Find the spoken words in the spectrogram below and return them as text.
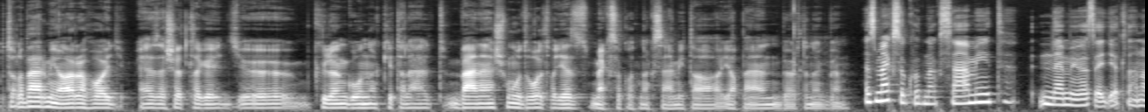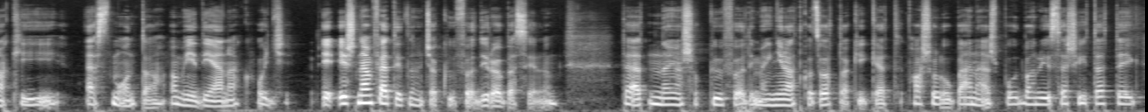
Utala bármi arra, hogy ez esetleg egy ö, külön gónnak kitalált bánásmód volt, vagy ez megszokottnak számít a japán börtönökben? Ez megszokottnak számít, nem ő az egyetlen, aki ezt mondta a médiának, hogy és nem feltétlenül csak külföldiről beszélünk. Tehát nagyon sok külföldi megnyilatkozott, akiket hasonló bánásbódban részesítették,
